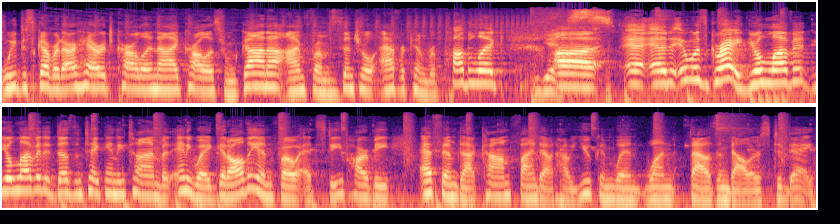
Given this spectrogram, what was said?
We discovered our heritage, Carla and I. Carla's from Ghana. I'm from Central African Republic. Yes. Uh, and, and it was great. You'll love it. You'll love it. It doesn't take any time. But anyway, get all the info at steveharveyfm.com. Find out how you can win $1,000 today.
